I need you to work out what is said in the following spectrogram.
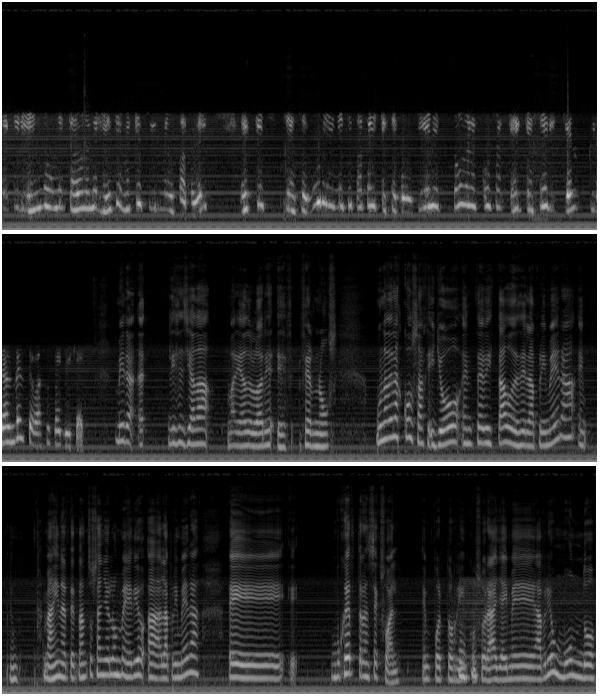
requiriendo un estado de emergencia, no es que firme un papel, es que se asegure en ese papel que se contiene todas las cosas que hay que hacer y que finalmente va a supervisar. Mira, eh, licenciada María Dolores eh, Fernós, una de las cosas que yo he entrevistado desde la primera, imagínate, tantos años en los medios, a la primera eh, mujer transexual en Puerto Rico, Soraya, y me abrió un mundo,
